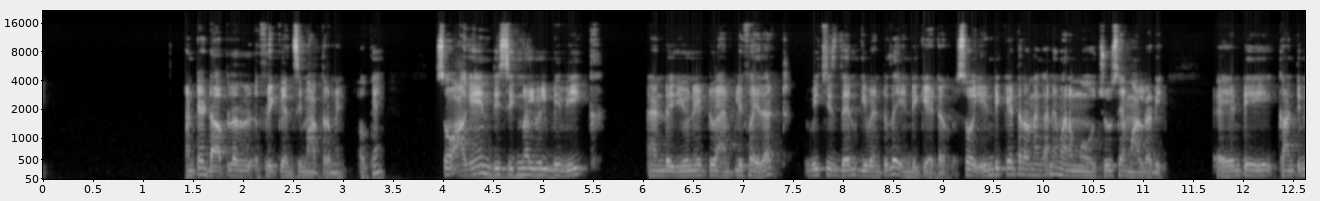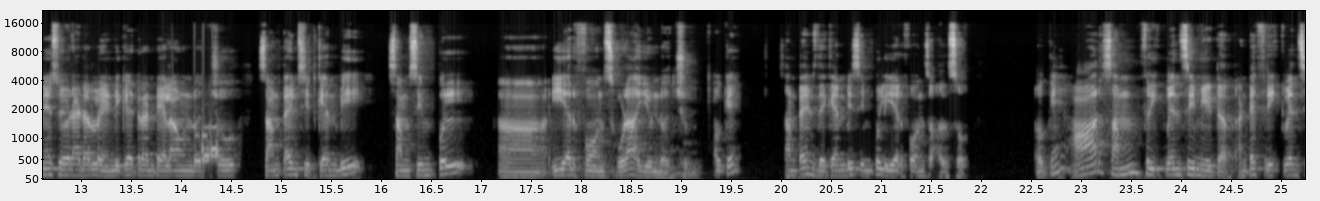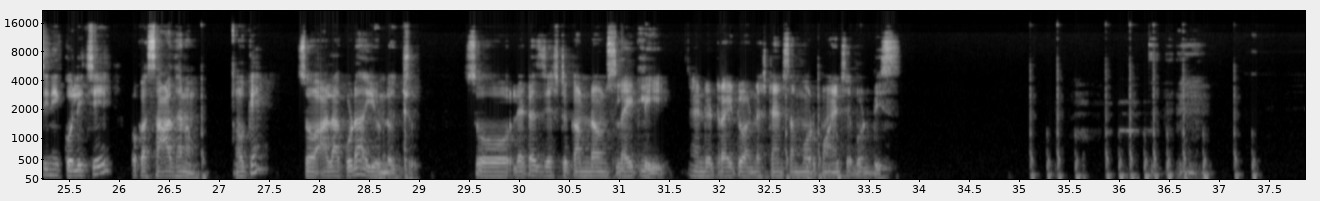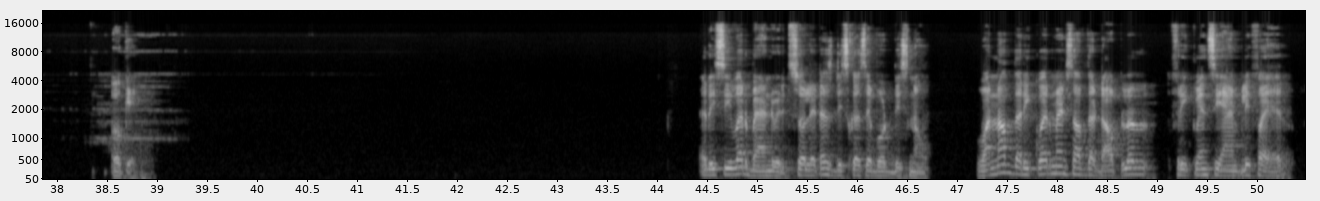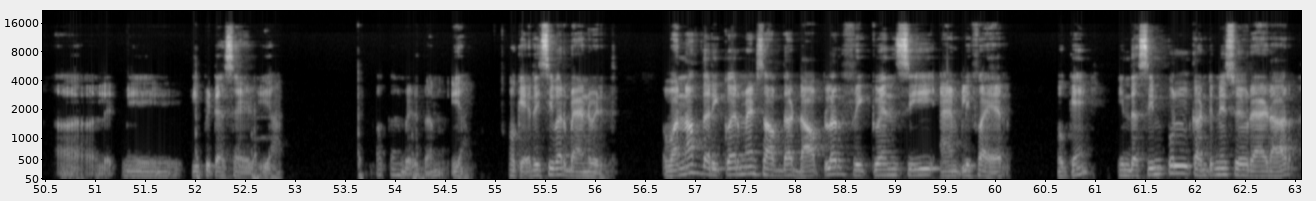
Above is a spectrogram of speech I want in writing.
అంటే Doppler frequency మాత్రమే. Okay so again the signal will be weak and you need to amplify that which is then given to the indicator so indicator అనగానే మనము చూసాం already ఏంటి continuous wave రైడర్లో indicator అంటే ఎలా ఉండొచ్చు? Sometimes it can be some simple earphones కూడా అయ్యి ఉండొచ్చు. Okay sometimes they can be simple earphones also okay or some frequency meter అంటే ఫ్రీక్వెన్సీని కొలిచే ఒక సాధనం. ఓకే సో అలా కూడా అయ్యి ఉండొచ్చు. So let us just come down slightly and try to understand some more points about this okay receiver bandwidth. So let us discuss about this now. One of the requirements of the Doppler frequency amplifier, uh, let me keep it aside. Yeah. Yeah. Okay, receiver bandwidth. One of the requirements of the Doppler frequency amplifier, okay, in the simple continuous wave radar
